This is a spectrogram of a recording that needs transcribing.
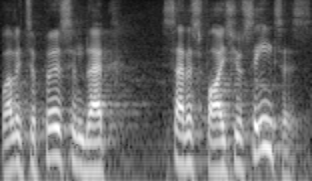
Well, it's a person that satisfies your senses.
